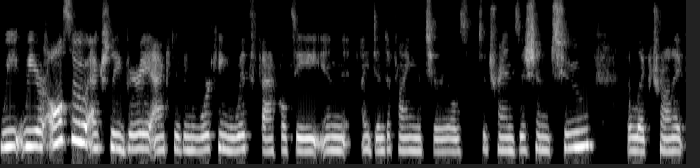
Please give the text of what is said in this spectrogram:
We, we are also actually very active in working with faculty in identifying materials to transition to electronic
